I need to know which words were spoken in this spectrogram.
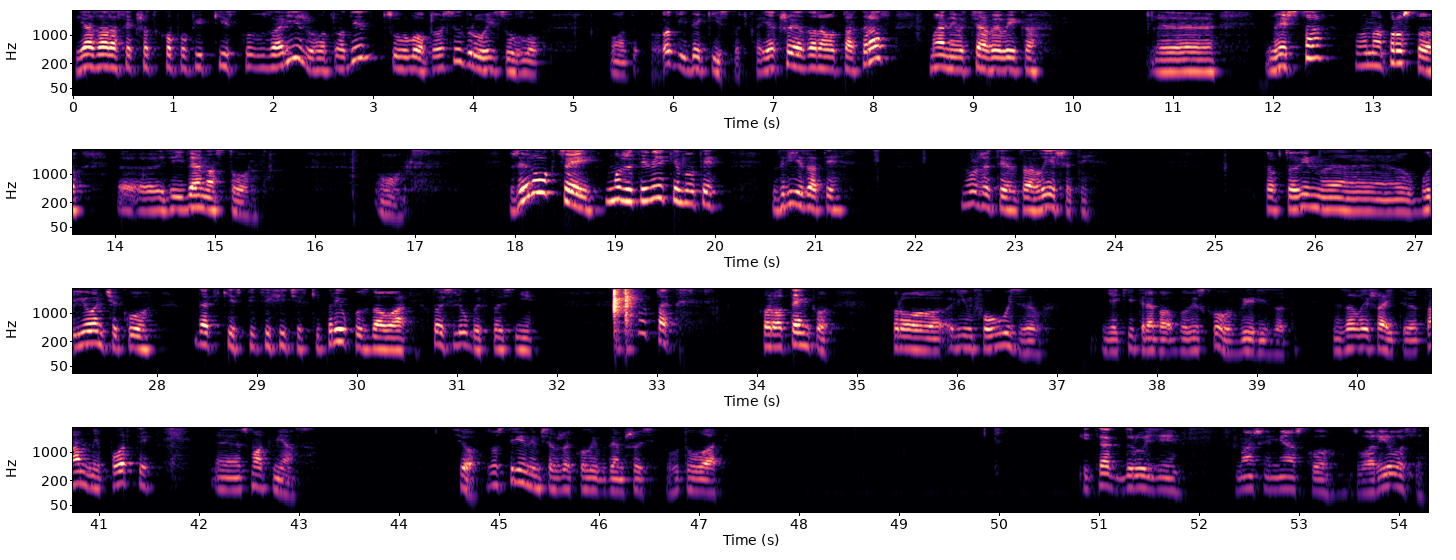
Я зараз, якщо тако попід кістку заріжу, от один суглоб, ось другий суглоб. От, от іде кісточка. Якщо я зараз отак раз, в мене оця велика е, мишця, вона просто е, зійде на сторону. От. Жирок цей можете викинути, зрізати, можете залишити. Тобто він е, в бульйончику де такий специфічний привкус давати. Хтось любить, хтось ні. От так коротенько про лімфоузел, який треба обов'язково вирізати. Не залишайте його там, не порти е, смак м'яса. Все, зустрінемося вже, коли будемо щось готувати. І так, друзі, наше м'яско зварилося,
